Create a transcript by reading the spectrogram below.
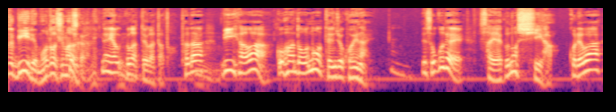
ず B で戻しますからね。ねよかったよかったと。ただ、B 波は5波動の天井を超えない。で、そこで最悪の C 波。これは、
